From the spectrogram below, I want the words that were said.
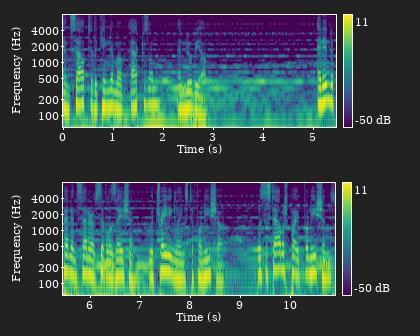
and south to the kingdom of Aksum and Nubia. An independent center of civilization with trading links to Phoenicia was established by Phoenicians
